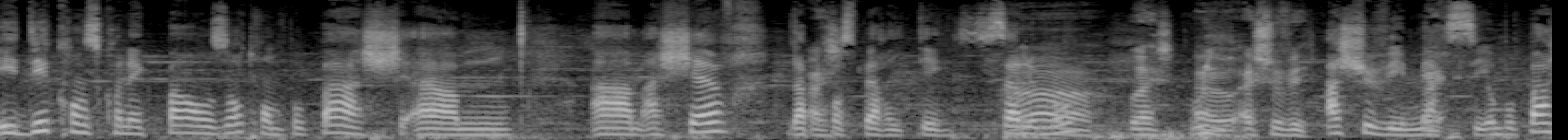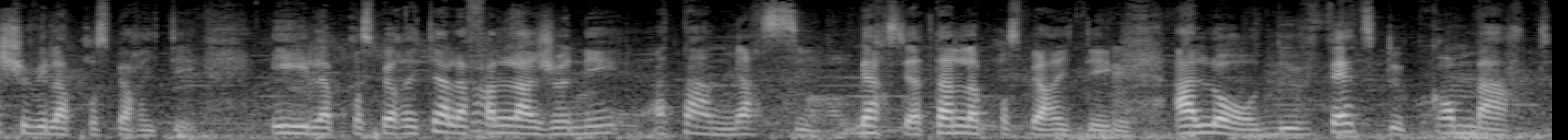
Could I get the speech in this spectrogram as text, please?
Et dès qu'on ne se connecte pas aux autres, on ne peut pas euh, achève la prospérité. C'est ça le mot ah, oui. Euh, achever. Achever, merci. On ne peut pas achever la prospérité. Et la prospérité, à la fin de la journée, atteindre, merci. Merci, atteindre la prospérité. Hmm. Alors, le fait de combattre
